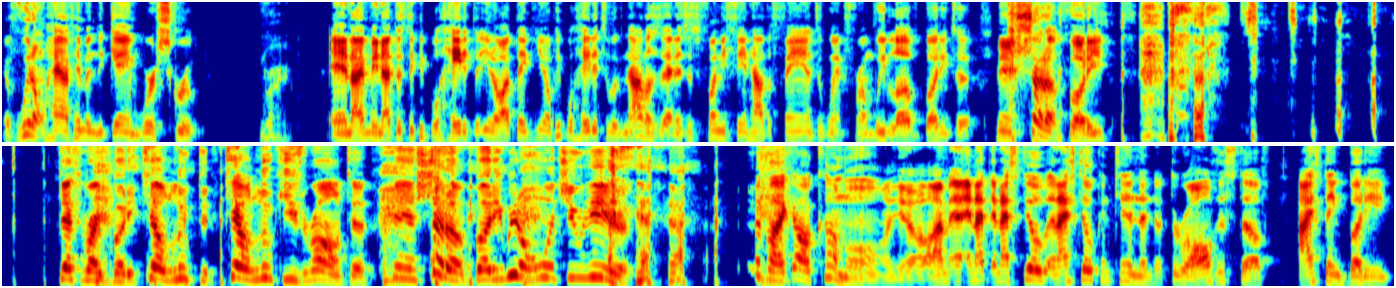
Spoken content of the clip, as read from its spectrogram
If we don't have him in the game, we're screwed. Right. And I mean, I just think people hated to, you know, I think, you know, people hated to acknowledge that. And it's just funny seeing how the fans went from we love Buddy to, man, shut up, Buddy. That's right, buddy. Tell Luke to tell Luke he's wrong to man, shut up, buddy. We don't want you here. It's like, oh come on, you know. I'm and I and I still and I still contend that through all this stuff, I think Buddy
